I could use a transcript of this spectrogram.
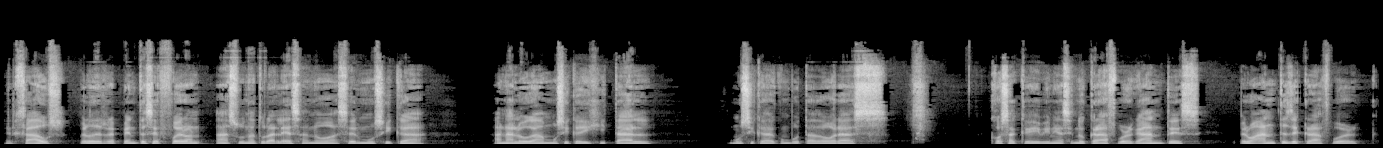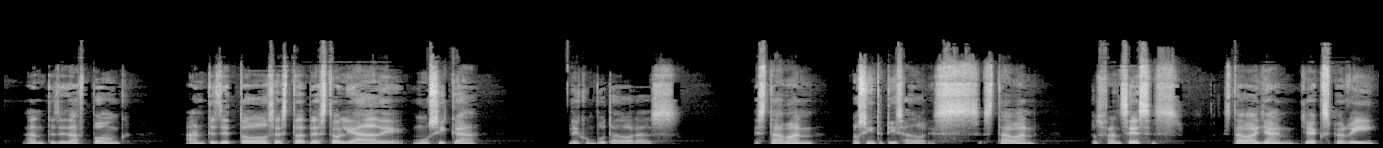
el house, pero de repente se fueron a su naturaleza, ¿no? A hacer música análoga, música digital, música de computadoras, cosa que venía haciendo Kraftwerk antes, pero antes de Kraftwerk, antes de Daft Punk, antes de toda esta, esta oleada de música de computadoras, estaban los sintetizadores, estaban los franceses, estaba Jean-Jacques Perry,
